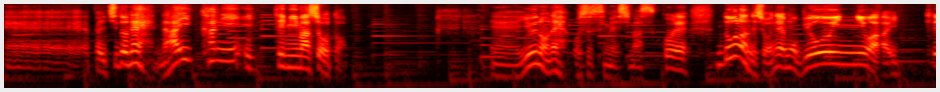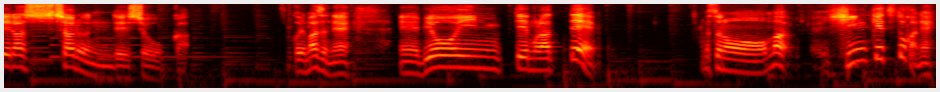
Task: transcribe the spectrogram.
えー、やっぱり一度ね内科に行ってみましょうと。えー、いうのをねおすすめします。これどうなんでしょうね？もう病院には行ってらっしゃるんでしょうか？これまずね、えー、病院行ってもらってそのまあ貧血とかね、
